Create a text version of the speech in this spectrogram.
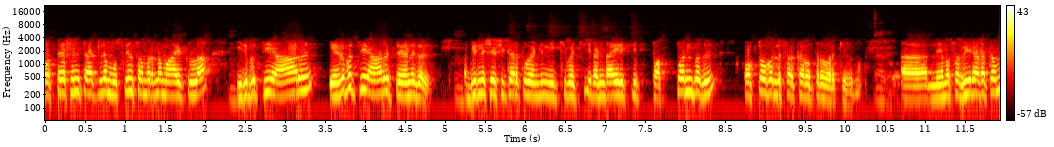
റൊട്ടേഷൻ ചാർട്ടിലെ മുസ്ലിം സംവരണമായിട്ടുള്ള ഇരുപത്തിയാറ് എഴുപത്തിയാറ് ടേണുകൾ ഭിന്നശേഷിക്കാർക്ക് വേണ്ടി നീക്കിവെച്ച് രണ്ടായിരത്തി പത്തൊൻപത് ഒക്ടോബറിൽ സർക്കാർ ഉത്തരവിറക്കിയിരുന്നു. നിയമസഭയിലടക്കം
